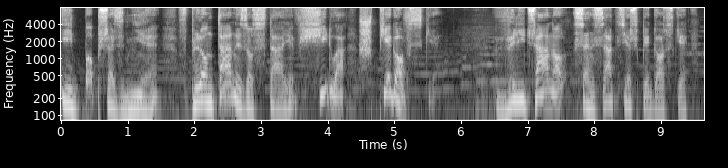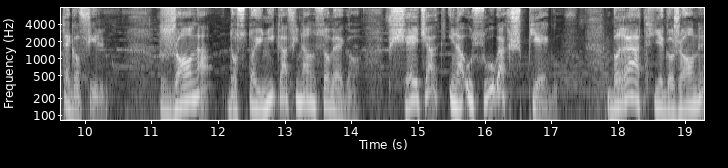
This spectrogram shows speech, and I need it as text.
i poprzez nie wplątany zostaje w sidła szpiegowskie. Wyliczano sensacje szpiegowskie tego filmu. Żona dostojnika finansowego w sieciach i na usługach szpiegów. Brat jego żony,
